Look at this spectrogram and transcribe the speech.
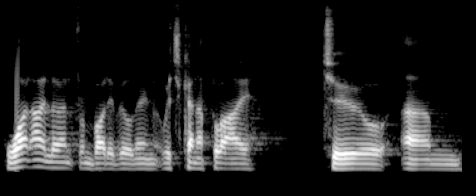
what I learned from bodybuilding, which can apply to um,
